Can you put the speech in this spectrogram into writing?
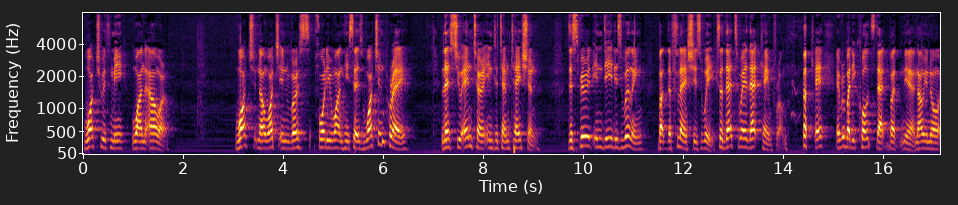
watch with me one hour? Watch, now watch in verse 41. He says, Watch and pray lest you enter into temptation. The spirit indeed is willing, but the flesh is weak. So that's where that came from. okay? Everybody quotes that, but yeah, now you know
